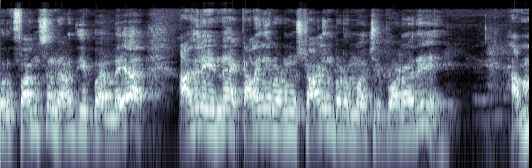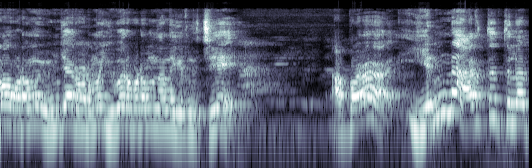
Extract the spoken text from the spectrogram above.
ஒரு ஃபங்க்ஷன் நடத்தியிருப்பார் இல்லையா? அதில் என்ன கலைஞர் படமும் ஸ்டாலின் படமும் வச்சுட்டு போனார்? அம்மா உடம்பும் எம்ஜிஆர் உடம்பும் இவர் உடம்பும் தானே இருந்துச்சு. அப்போ என்ன அர்த்தத்தில்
